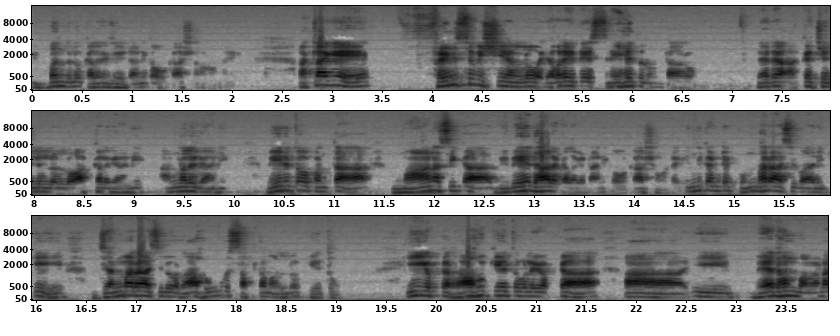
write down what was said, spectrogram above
ఇబ్బందులు కలుగజేయడానికి అవకాశాలు ఉన్నాయి అట్లాగే ఫ్రెండ్స్ విషయంలో ఎవరైతే స్నేహితులు ఉంటారో లేదా అక్క చెల్లెళ్ళల్లో అక్కలు కానీ అన్నలు కానీ వీరితో కొంత మానసిక విభేదాలు కలగటానికి అవకాశం ఉంటాయి. ఎందుకంటే కుంభరాశి వారికి జన్మరాశిలో రాహువు సప్తమంలో కేతువు. ఈ యొక్క రాహుకేతువుల యొక్క ఈ భేదం వలన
